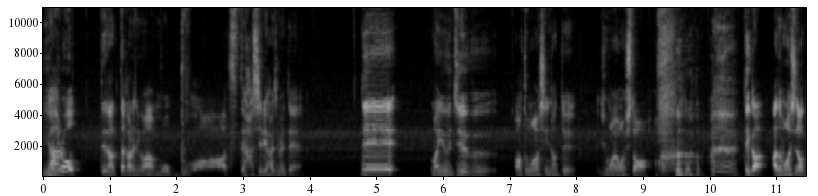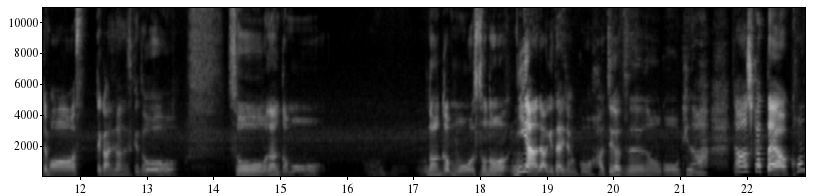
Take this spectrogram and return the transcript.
やろうってなったからにはもうブワーっつって走り始めてで、まあ、YouTube 後回しになってしまいました。てか後回しになってますって感じなんですけどそうなんかもうなんかもうそのニヤであげたいじゃん。こう8月のこう沖縄楽しかったよ。こんなこ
